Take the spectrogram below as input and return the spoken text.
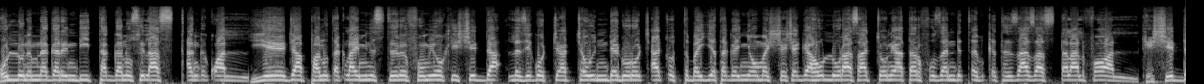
ሁሉንም ነገር እንዲተገኑ ሲል አስጠንቅቋል። የጃፓኑ ጠቅላይ ሚኒስትር ፉሚዮ ኪሺዳ ለዜጎቻቸው እንደ ዶሮ ጫጩት በየተገኘው መሸሸጊያ ሁሉ ራሳቸውን ያተርፉ ዘንድ ጥብቅ ትዕዛዝ አስተላልፈዋል። ኪሺዳ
